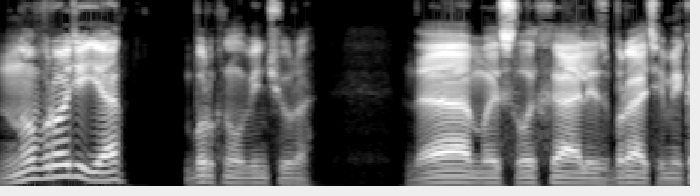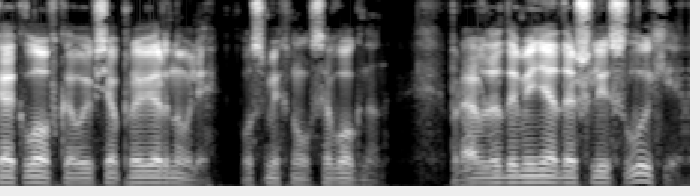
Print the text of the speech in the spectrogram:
«Ну, вроде я», — буркнул Венчура. «Да, мы слыхали с братьями, как ловко вы все провернули», — усмехнулся Вогнан. «Правда, до меня дошли слухи,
